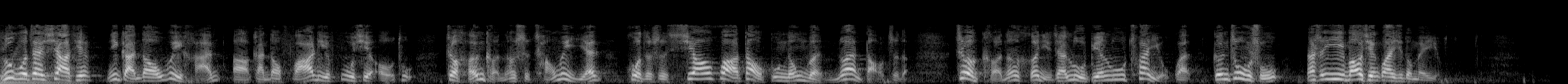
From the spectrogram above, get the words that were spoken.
如果在夏天你感到胃寒啊，感到乏力、腹泻、呕吐，这很可能是肠胃炎或者是消化道功能紊乱导致的。这可能和你在路边撸串有关，跟中暑那是一毛钱关系都没有。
